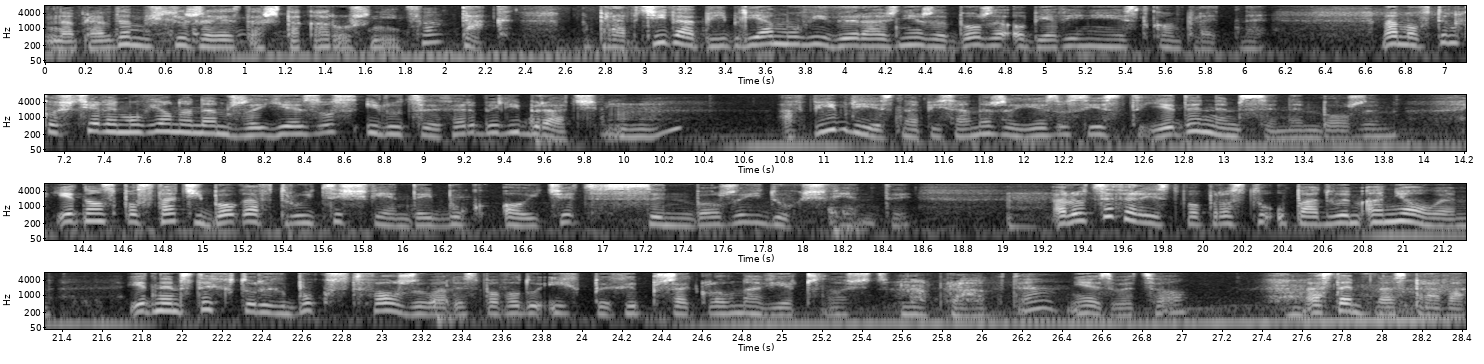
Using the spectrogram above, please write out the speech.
Naprawdę myślisz, że jest aż taka różnica? Tak, prawdziwa Biblia mówi wyraźnie, że Boże objawienie jest kompletne. Mamo, w tym kościele mówiono nam, że Jezus i Lucyfer byli braćmi. A w Biblii jest napisane, że Jezus jest jedynym Synem Bożym, jedną z postaci Boga w Trójcy Świętej, Bóg Ojciec, Syn Boży i Duch Święty. A Lucyfer jest po prostu upadłym aniołem, jednym z tych, których Bóg stworzył, ale z powodu ich pychy przeklął na wieczność. Naprawdę? Niezłe, co? Następna sprawa.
